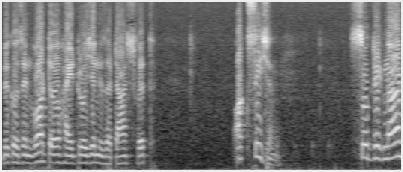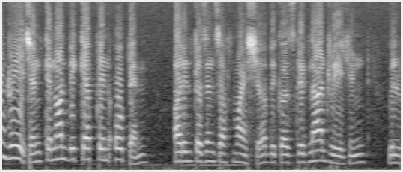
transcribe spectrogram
because in water hydrogen is attached with oxygen so Grignard reagent cannot be kept in open or in presence of moisture because Grignard reagent will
